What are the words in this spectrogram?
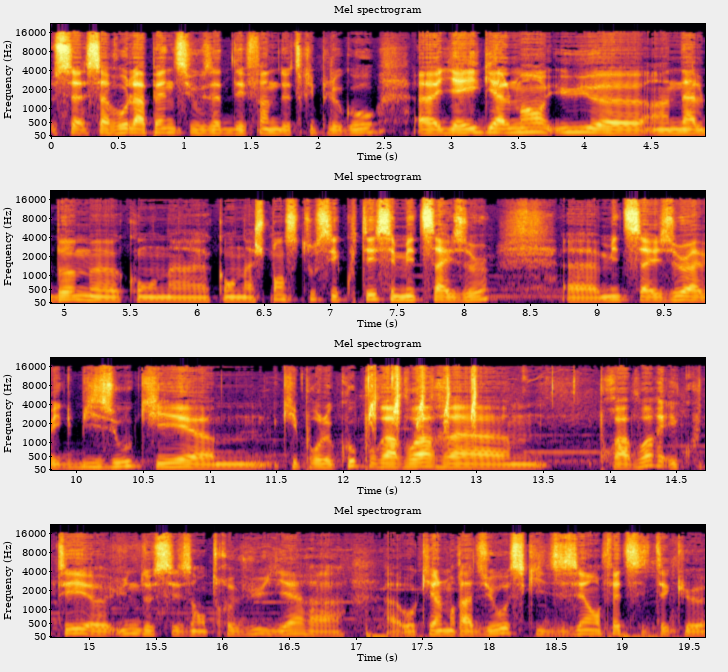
ça, ça vaut la peine si vous êtes des fans de Triple Go. Euh, Il y a également eu euh, un album euh, qu'on a, qu'on a, je pense, tous écouté, c'est Midsizer. Euh, Midsizer avec Bisou, qui est, euh, qui pour le coup, pour avoir euh, pour avoir écouté euh, une de ses entrevues hier à, à- au Calme Radio, ce qu'il disait en fait c'était que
